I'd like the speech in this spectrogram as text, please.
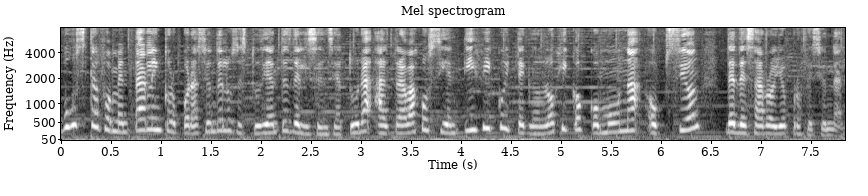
busca fomentar la incorporación de los estudiantes de licenciatura al trabajo científico y tecnológico como una opción de desarrollo profesional.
